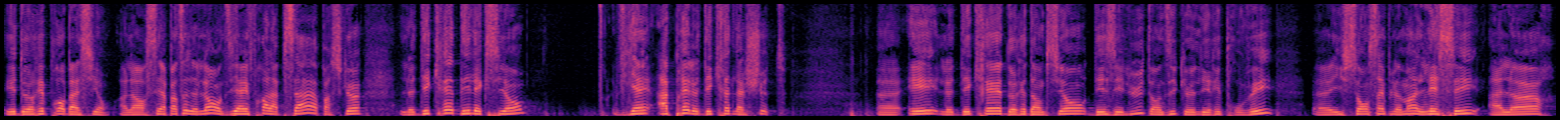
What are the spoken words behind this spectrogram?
et de réprobation. Alors, c'est à partir de là, on dit infralapsaire parce que le décret d'élection vient après le décret de la chute. Euh, et le décret de rédemption des élus, tandis que les réprouvés, euh, ils sont simplement laissés à leur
